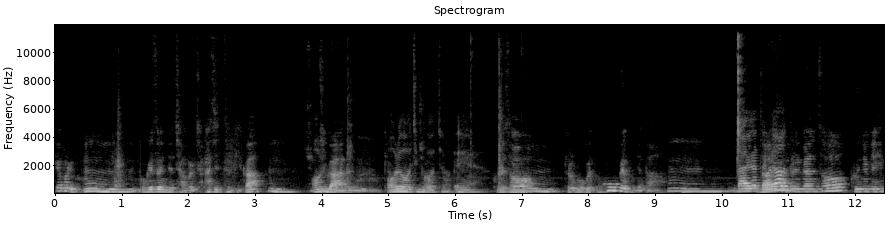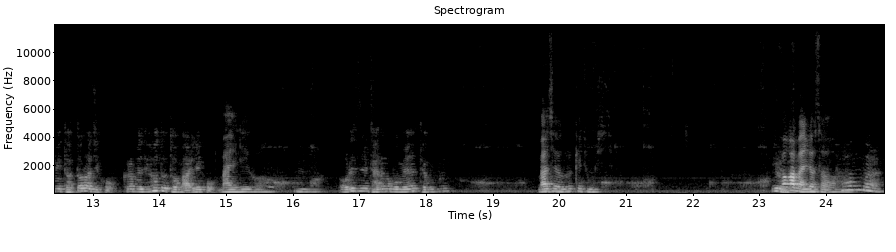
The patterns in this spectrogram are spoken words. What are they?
깨버린 거. 음, 거기서 이제 잠을 다시 들기가 음. 쉽지가 어려워. 않은 어려워진. 거죠. 예. 그래서 음, 결국은 호흡의 문제다. 음. 나이가 들면 나이가 들면서 근육의 힘이 더 떨어지고 그러면서 혀도 더 말리고 말리고. 음. 어린이들 자는 거 보면 대부분 맞아요. 그렇게 주무시죠. 혀가 말려서. 정말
